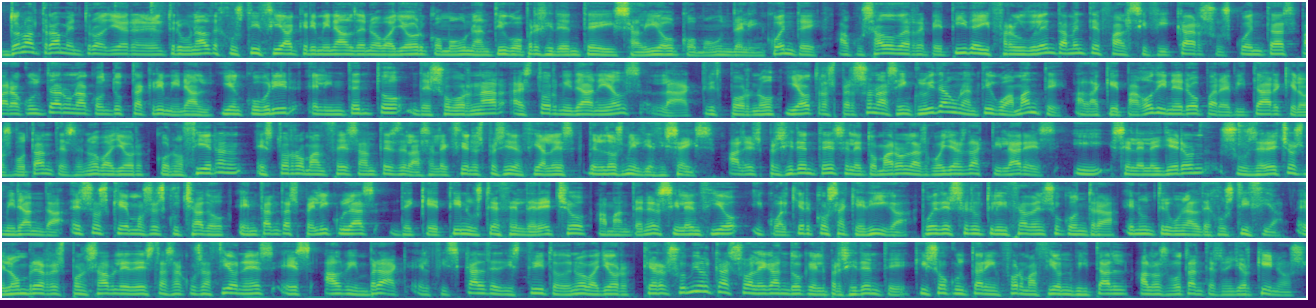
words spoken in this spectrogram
Donald Trump entró ayer en el Tribunal de Justicia Criminal de Nueva York como un antiguo presidente y salió como un delincuente, acusado de repetida y fraudulentamente falsificar sus cuentas para ocultar una conducta criminal y encubrir el intento de sobornar a Stormy Daniels, la actriz porno, y a otras personas, incluida una antigua amante, a la que pagó dinero para evitar que los votantes de Nueva York conocieran estos romances antes de las elecciones presidenciales del 2016. Al expresidente se le tomaron las huellas dactilares y se le leyeron sus derechos Miranda, esos que hemos escuchado en tantas películas de que tiene usted el derecho a mantener silencio y cualquier cosa que diga puede ser utilizada en su contra en un tribunal de justicia. El hombre responsable de estas acusaciones es Alvin Bragg, el fiscal de distrito de Nueva York, que resumió el caso alegando que el presidente quiso ocultar información vital a los votantes neoyorquinos.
